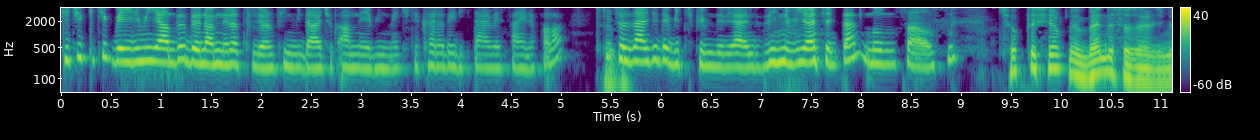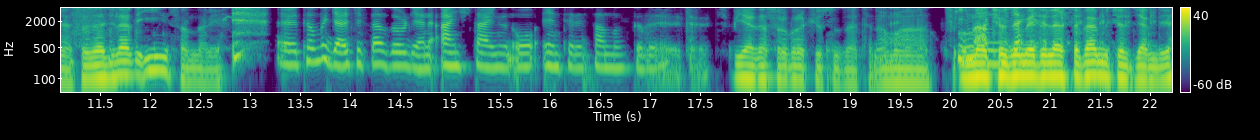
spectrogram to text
küçük küçük beynimin yandığı dönemleri hatırlıyorum filmi daha çok anlayabilmek. işte kara delikler vesaire falan. Tabii. Ki sözelci de bir tipimdir yani zihnimi gerçekten Nolan sağ olsun. Çok da şey yapmıyorum. Ben de sözelciyim ya. Sözelciler de iyi insanlar ya. evet ama gerçekten zordu yani Einstein'ın o enteresan noktaları. Evet evet. Bir yerden sonra bırakıyorsun zaten ama evet. onlar çözemedilerse ben mi çözeceğim diye.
